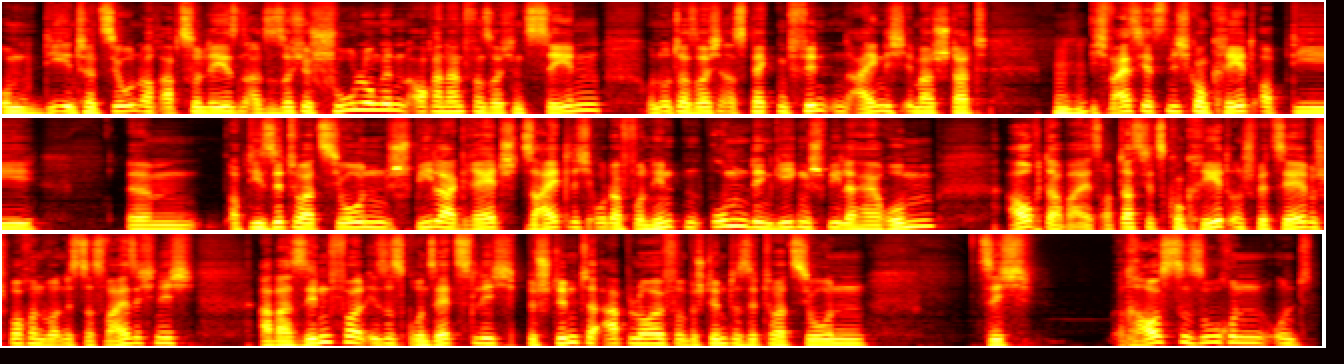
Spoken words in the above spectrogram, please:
um die Intention auch abzulesen. Also solche Schulungen auch anhand von solchen Szenen und unter solchen Aspekten finden eigentlich immer statt. Mhm. Ich weiß jetzt nicht konkret, ob die, ähm, ob die Situation Spieler grätscht seitlich oder von hinten um den Gegenspieler herum auch dabei ist. Ob das jetzt konkret und speziell besprochen worden ist, das weiß ich nicht. Aber sinnvoll ist es grundsätzlich, bestimmte Abläufe und bestimmte Situationen sich rauszusuchen und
